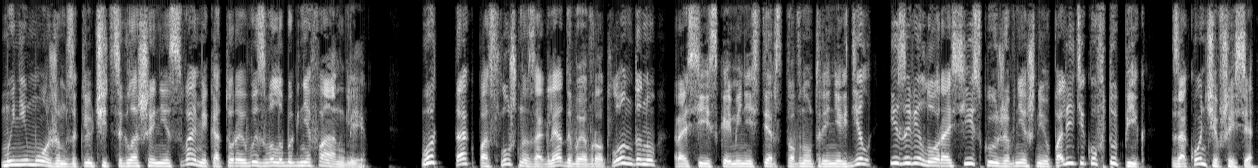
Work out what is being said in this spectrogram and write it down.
Мы не можем заключить соглашение с вами, которое вызвало бы гнев Англии». Вот так, послушно заглядывая в рот Лондону, российское Министерство внутренних дел и завело российскую же внешнюю политику в тупик, закончившийся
